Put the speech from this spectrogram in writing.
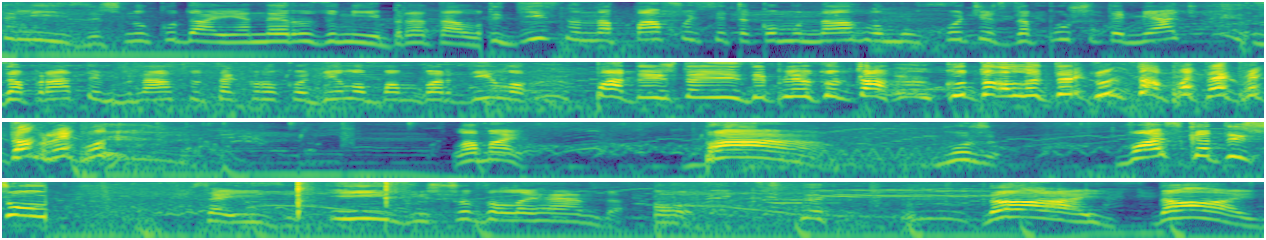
ти лізеш? Ну куди? Я не розумію, братало. Ти дійсно на пафосі такому наглому хочеш запушити м'яч, забрати в нас оце крокодило, бомбарділо, падаєш на ізі, плюс ульта, куди летить ульта, потекне добре. Ламай. Бам! Боже. Васька, ти шо? Все ізі. Ізі, що за легенда? О. Найс! Найс!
